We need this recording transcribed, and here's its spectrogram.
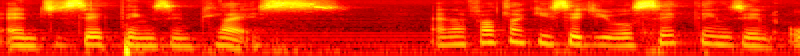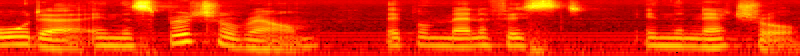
and to set things in place. And I felt like He said, you will set things in order in the spiritual realm that will manifest in the natural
